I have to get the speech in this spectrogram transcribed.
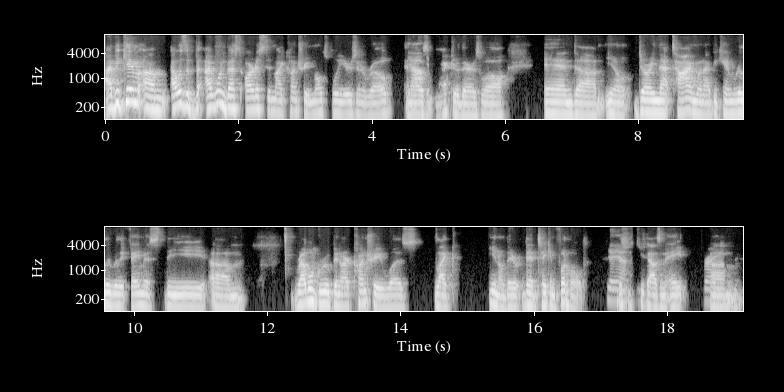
I became um I was a I won best artist in my country multiple years in a row, and yeah. I was an actor there as well. And um, you know, during that time when I became really really famous, the um, rebel group in our country was like, you know, they they had taken foothold. Yeah, yeah. This was 2008. Right. Um,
